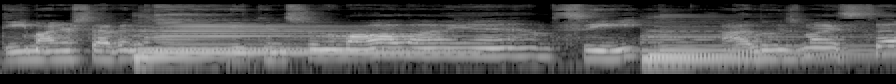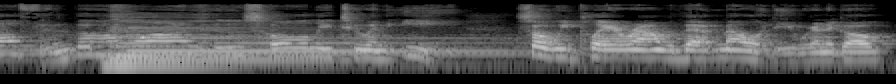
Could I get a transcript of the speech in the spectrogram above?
D minor 7. You consume all I am. C. I lose myself in the one who's holy to an E. So we play around with that melody. We're going to go,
